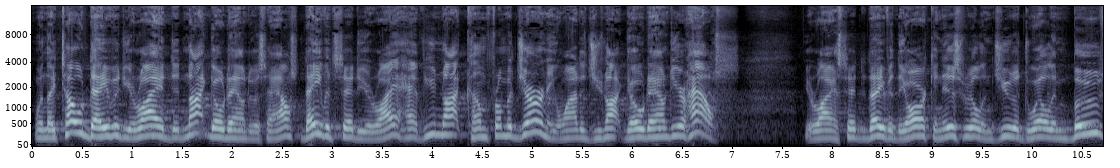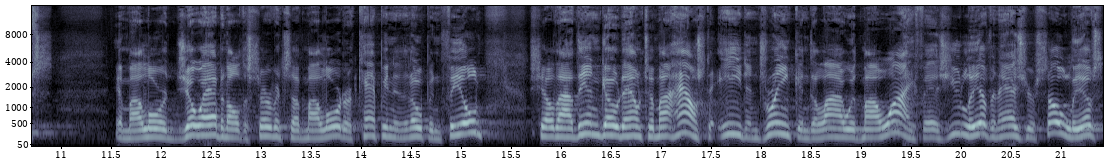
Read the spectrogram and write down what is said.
When they told David Uriah did not go down to his house, David said to Uriah, Have you not come from a journey? Why did you not go down to your house? Uriah said to David, The ark and Israel and Judah dwell in booths, and my lord Joab and all the servants of my lord are camping in an open field. Shall thou then go down to my house to eat and drink and to lie with my wife? As you live and as your soul lives,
